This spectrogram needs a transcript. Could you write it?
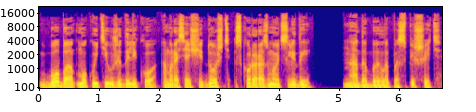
Боба мог уйти уже далеко, а моросящий дождь скоро размоет следы. Надо было поспешить.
